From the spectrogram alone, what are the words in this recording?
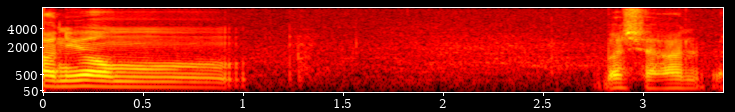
كان يوم بشع هلبة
